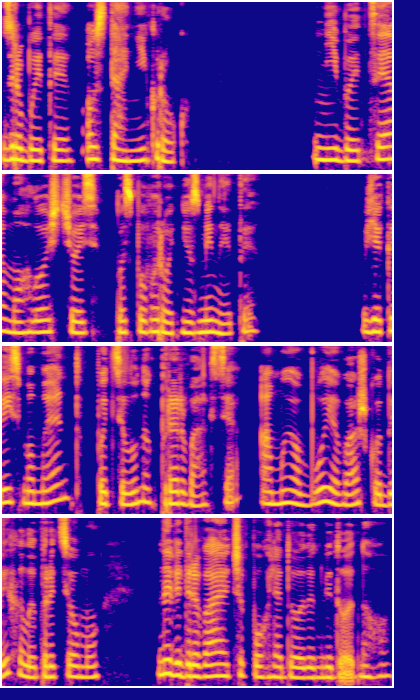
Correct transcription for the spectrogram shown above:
зробити останній крок, ніби це могло щось безповоротньо змінити. В якийсь момент поцілунок перервався, а ми обоє важко дихали при цьому, не відриваючи погляду один від одного.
